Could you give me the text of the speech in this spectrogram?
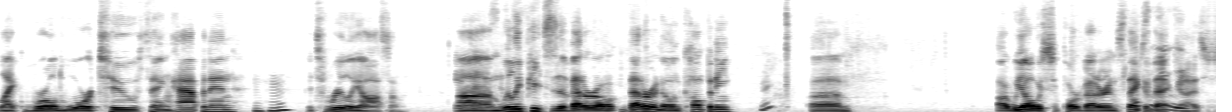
like World War II thing happening. Mm-hmm. It's really awesome. It Um. Willy Pete's is a veteran veteran owned company. Hmm. Um, uh, we always support veterans. Think of that, guys.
